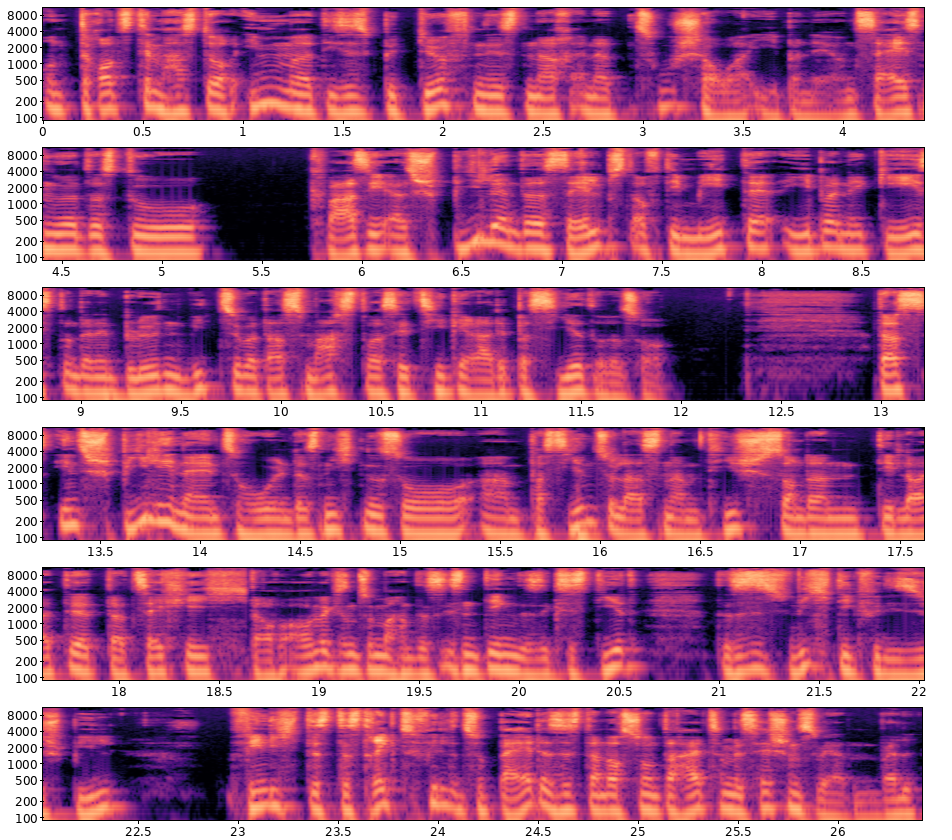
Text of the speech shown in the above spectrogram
Und trotzdem hast du auch immer dieses Bedürfnis nach einer Zuschauerebene. Und sei es nur, dass du quasi als Spielender selbst auf die Meta-Ebene gehst und einen blöden Witz über das machst, was jetzt hier gerade passiert oder so. Das ins Spiel hineinzuholen, das nicht nur so ähm, passieren zu lassen am Tisch, sondern die Leute tatsächlich darauf aufmerksam zu machen, das ist ein Ding, das existiert, das ist wichtig für dieses Spiel finde ich, das, das trägt so viel dazu bei, dass es dann auch so unterhaltsame Sessions werden, weil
